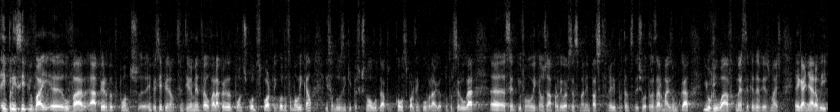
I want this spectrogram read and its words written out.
em princípio, vai uh, levar à perda de pontos. Uh, em princípio, não, definitivamente vai levar à perda de pontos ou do Sporting ou do Famalicão, e são duas equipas que estão a lutar com o Sporting Clube Braga pelo terceiro lugar, uh, sendo que o Famalicão já perdeu esta semana em Passos de Ferreira e, portanto, se deixou atrasar mais um bocado, e o Rio Ave começa cada vez mais a ganhar ali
